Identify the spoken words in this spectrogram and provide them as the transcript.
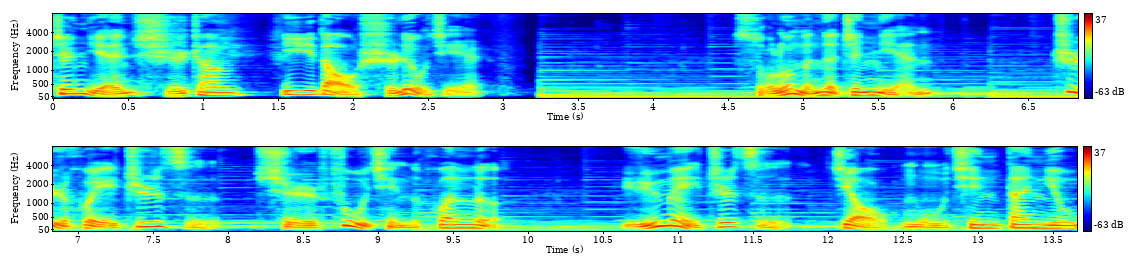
箴言十章一到十六节，所罗门的箴言：智慧之子。使父亲欢乐，愚昧之子叫母亲担忧。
